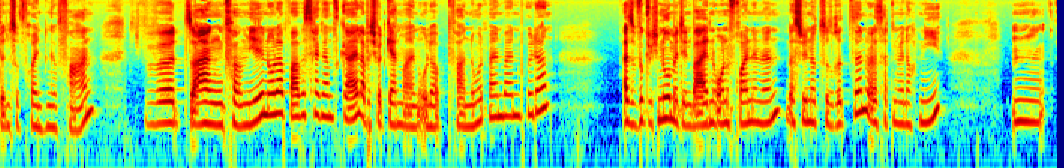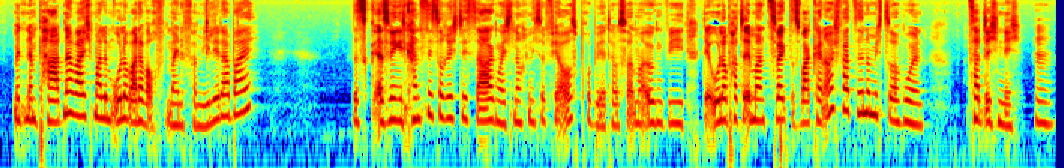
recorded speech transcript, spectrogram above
bin zu Freunden gefahren. Ich würde sagen, Familienurlaub war bisher ganz geil, aber ich würde gerne mal in Urlaub fahren, nur mit meinen beiden Brüdern. Also wirklich nur mit den beiden, ohne Freundinnen, dass wir nur zu dritt sind, weil das hatten wir noch nie. Mm, Mit einem Partner war ich mal im Urlaub, aber da war auch meine Familie dabei. Das, deswegen, ich kann es nicht so richtig sagen, weil ich noch nicht so viel ausprobiert habe. Es war immer irgendwie, der Urlaub hatte immer einen Zweck. Das war kein, oh, ich fahre jetzt hin, um mich zu erholen. Das hatte ich nicht. Hm.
